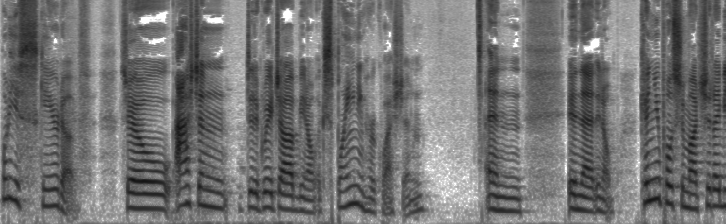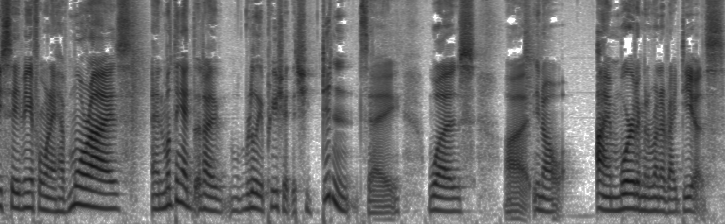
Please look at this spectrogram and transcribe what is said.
what are you scared of? So Ashton did a great job, you know, explaining her question. and in that you know can you post too much should i be saving it for when i have more eyes and one thing I, that i really appreciate that she didn't say was uh, you know i'm worried i'm going to run out of ideas.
